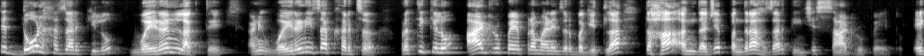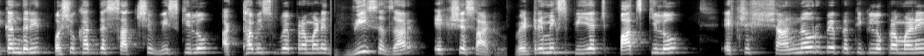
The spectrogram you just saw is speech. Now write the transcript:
ते दोन हजार किलो वैरण लागते आणि वैरणीचा खर्च प्रति किलो आठ रुपये प्रमाणे जर बघितला तर हा अंदाजे पंधरा हजार तीनशे साठ रुपये येतो. एकंदरीत पशुखाद्य सातशे वीस किलो अठ्ठावीस रुपये प्रमाणे वीस हजार एकशे साठ रुपये. वेट्रिमिक्स पीएच पाच किलो एकशे शहाण्णव रुपये प्रति किलो प्रमाणे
